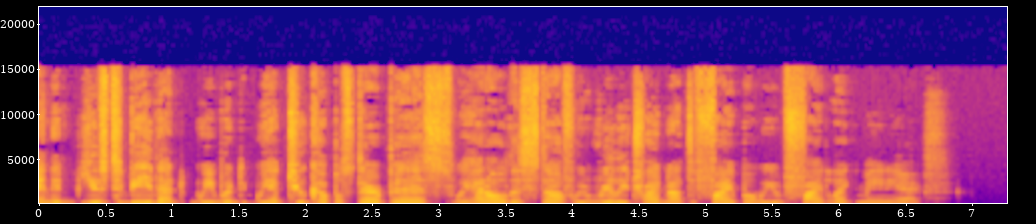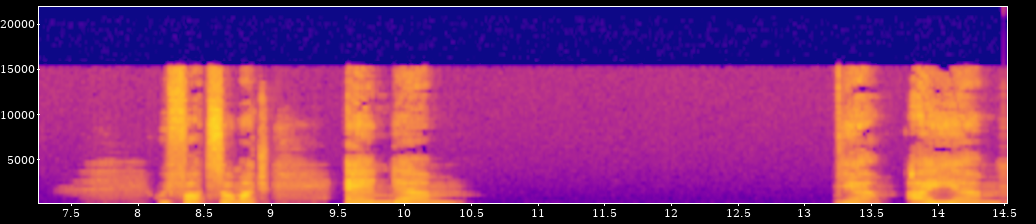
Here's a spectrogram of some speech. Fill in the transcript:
And it used to be that we would, we had two couples therapists, we had all this stuff, we really tried not to fight, but we would fight like maniacs. We fought so much. And, um, yeah, I, um,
